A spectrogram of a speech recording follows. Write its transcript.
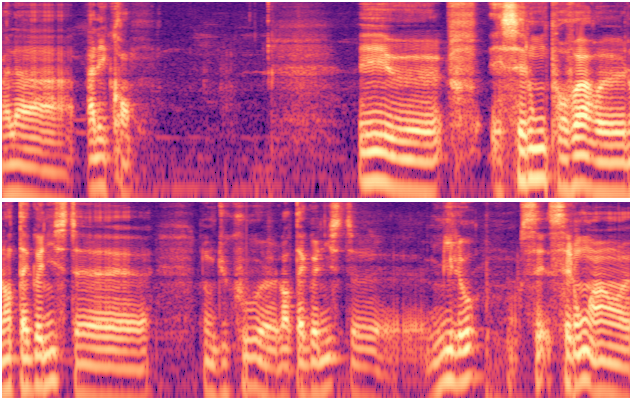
à, l'écran. Et, euh, et c'est long pour voir euh, l'antagoniste donc du coup, l'antagoniste Milo, c'est long, hein,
